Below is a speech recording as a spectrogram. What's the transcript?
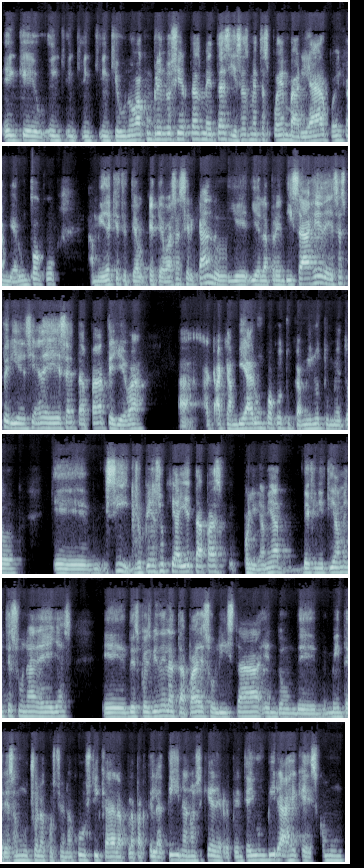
en que en, en, en, que uno va cumpliendo ciertas metas y esas metas pueden variar pueden cambiar un poco a medida que te, que te vas acercando y, el aprendizaje de esa experiencia, de esa etapa, te lleva a, a cambiar un poco tu camino, tu método. Eh, sí, yo pienso que hay etapas, poligamia definitivamente es una de ellas, eh, después viene la etapa de solista en donde me interesa mucho la cuestión acústica, la, parte latina, no sé qué, de repente hay un viraje que es como,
